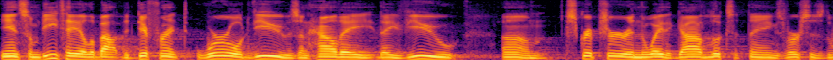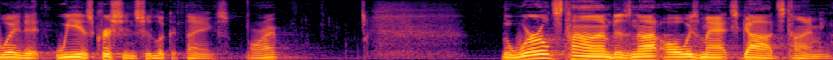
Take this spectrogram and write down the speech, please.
in some detail about the different world views and how they, they view um, Scripture and the way that God looks at things versus the way that we as Christians should look at things. All right? The world's time does not always match God's timing.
